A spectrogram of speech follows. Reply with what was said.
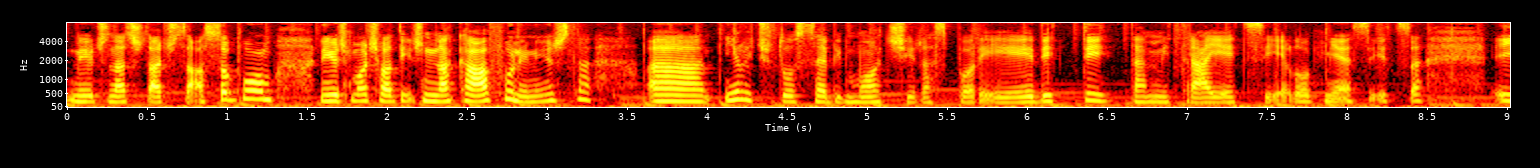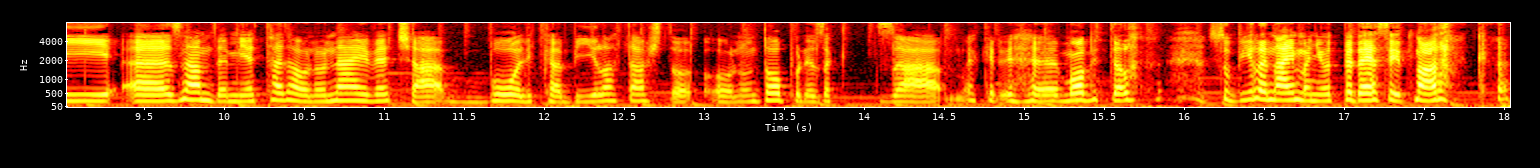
neću znati šta ću sa sobom, neću moći otići ni na kafu ni ništa, uh, ili ću to sebi moći rasporediti da mi traje cijelog mjeseca. I uh, znam da mi je tada ono najveća boljka bila ta što ono, dopune za, za mobitel su bile najmanje od 50 maraka.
